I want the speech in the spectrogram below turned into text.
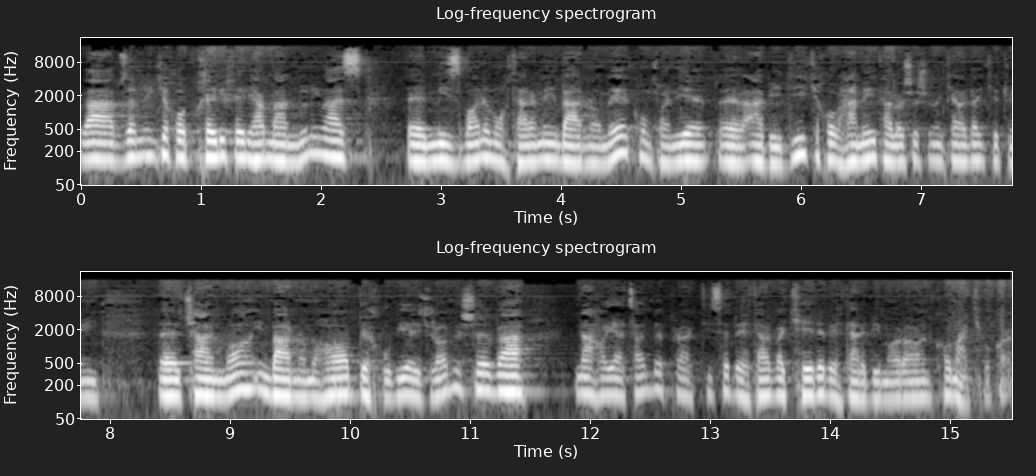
و ضمن اینکه خب خیلی خیلی هم ممنونیم از میزبان محترم این برنامه کمپانی عبیدی که خب همه تلاششون کردن که تو این چند ماه این برنامه ها به خوبی اجرا بشه و نهایتا به practice بهتر و care بهتر بیماران کمک بکنه.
